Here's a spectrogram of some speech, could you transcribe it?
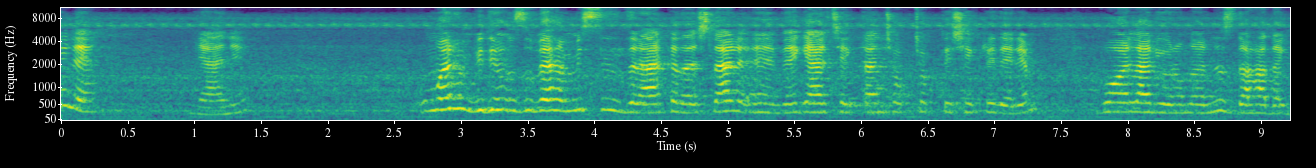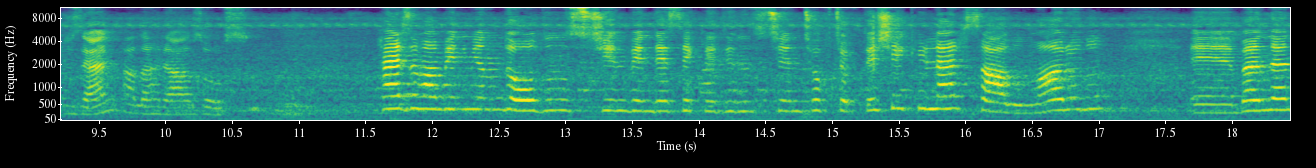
Öyle yani. Umarım videomuzu beğenmişsinizdir arkadaşlar Ee, ve gerçekten çok çok teşekkür ederim. Bu aralar yorumlarınız daha da güzel. Allah razı olsun. Her zaman benim yanımda olduğunuz için, beni desteklediğiniz için çok çok teşekkürler. Sağ olun, var olun. Ee, benden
